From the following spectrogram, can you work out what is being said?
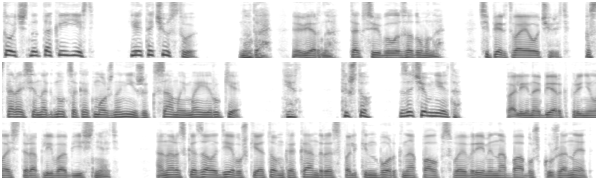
точно так и есть. Я это чувствую». «Ну да, верно, так все и было задумано. Теперь твоя очередь. Постарайся нагнуться как можно ниже, к самой моей руке». «Нет, ты что? Зачем мне это?» Полина Берг принялась торопливо объяснять. Она рассказала девушке о том, как Андреас Фалькенборг напал в свое время на бабушку Жанет,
